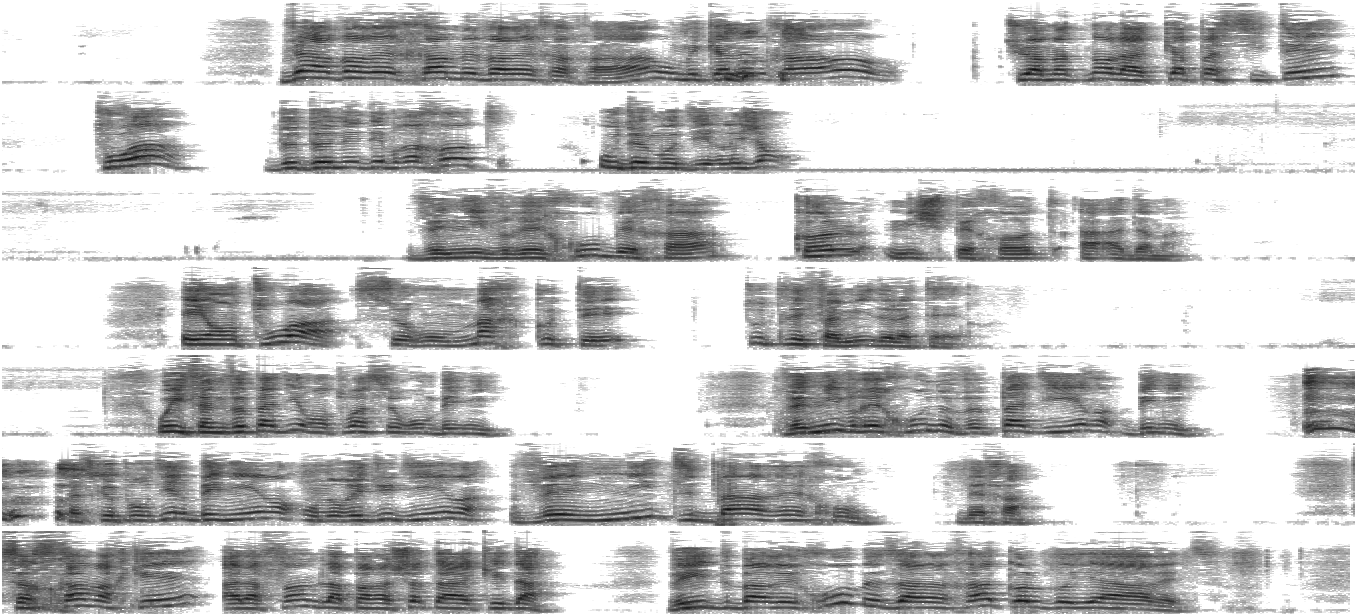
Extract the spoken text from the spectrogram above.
Ve'avarecha mevarechacha, ou mekalelcha or. Tu as maintenant la capacité, toi, de donner des brachot, ou de maudire les gens. Venivrechu becha kol mishpechot à Adama. Et en toi seront marcotées toutes les familles de la terre. Oui, ça ne veut pas dire en toi seront bénis. Venivrechu ne veut pas dire béni. Parce que pour dire bénir, on aurait dû dire venitbarechu becha. Ça sera marqué à la fin de la parashat à Akeda. Veitbarechu bezaracha kol.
